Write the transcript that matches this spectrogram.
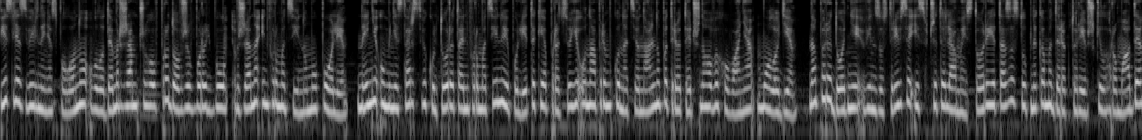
Після звільнення з полону Володимир Жемчугов продовжив боротьбу вже на інформаційному полі. Нині у Міністерстві культури та інформаційної політики працює у напрямку національно-патріотичного виховання молоді. Напередодні він зустрівся із вчителями історії та заступниками директорів шкіл громади,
